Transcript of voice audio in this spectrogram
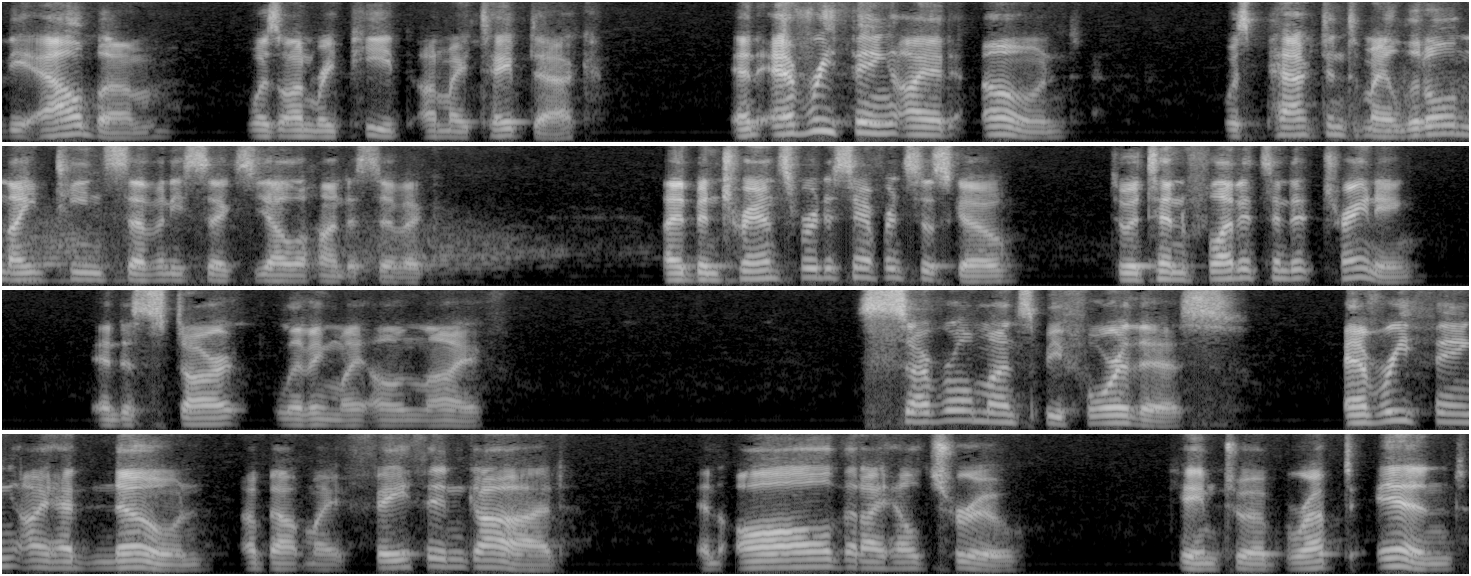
the album, was on repeat on my tape deck, and everything I had owned was packed into my little 1976 yellow Honda Civic. I had been transferred to San Francisco to attend flight attendant training and to start living my own life. Several months before this, everything I had known about my faith in God and all that I held true came to abrupt end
